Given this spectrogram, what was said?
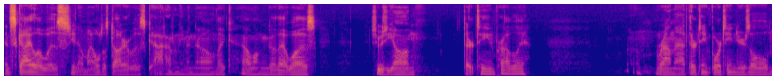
and Skyla was, you know, my oldest daughter was. God, I don't even know like how long ago that was. She was young, thirteen probably. Around that, 13, 14 years old.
